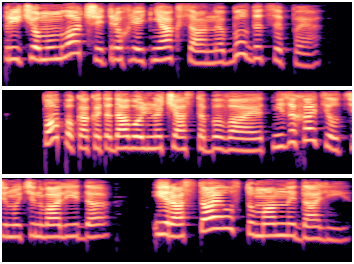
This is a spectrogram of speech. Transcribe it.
причем у младшей трехлетней Оксаны был ДЦП. Папа, как это довольно часто бывает, не захотел тянуть инвалида и растаял в туманной дали.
